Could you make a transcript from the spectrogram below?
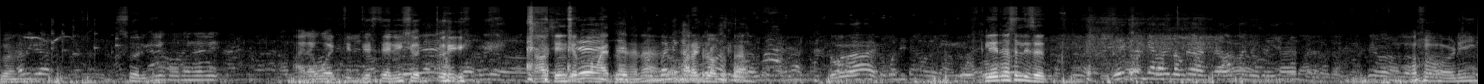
कोण स्वर्गीय कोण रे. वरतीच दिसते आणि शोधतोय. नाव चेंज करतो माहीत नाही ना? मराठी ब्लॉग होता. क्लिअर नसेल दिसत? लोडिंग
